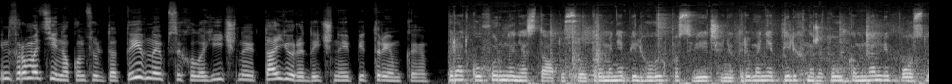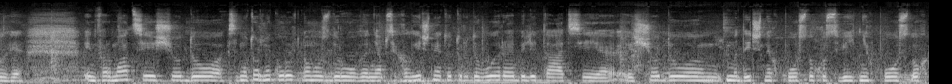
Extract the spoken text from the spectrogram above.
інформаційно-консультативної, психологічної та юридичної підтримки. Порядку оформлення статусу, отримання пільгових посвідчень, отримання пільг на житлово-комунальні послуги, інформації щодо санаторно-курортного оздоровлення, психологічної та трудової реабілітації, щодо медичних послуг, освітніх послуг,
